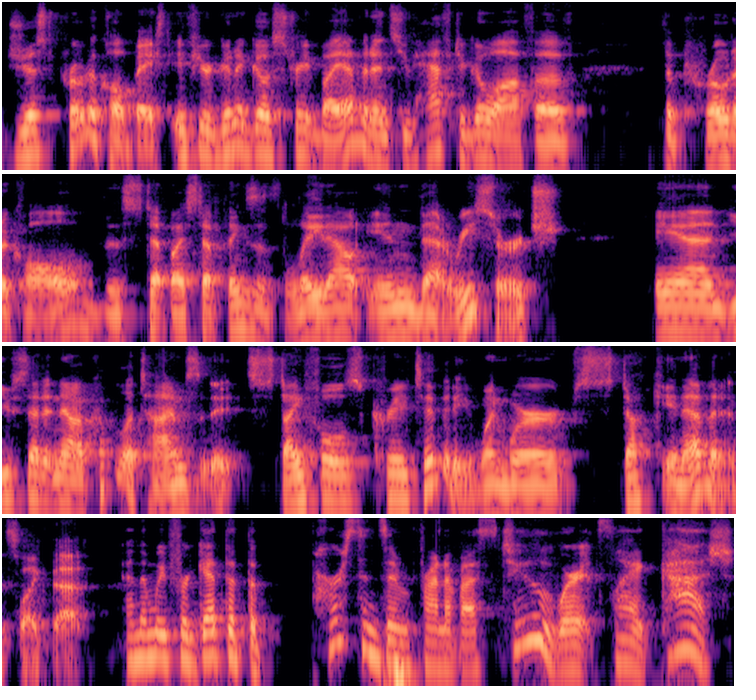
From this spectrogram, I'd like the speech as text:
just protocol based. If you're going to go straight by evidence, you have to go off of the protocol, the step by step things that's laid out in that research and you've said it now a couple of times, it stifles creativity when we're stuck in evidence like that. And then we forget that the person's in front of us too, where it's like, gosh,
